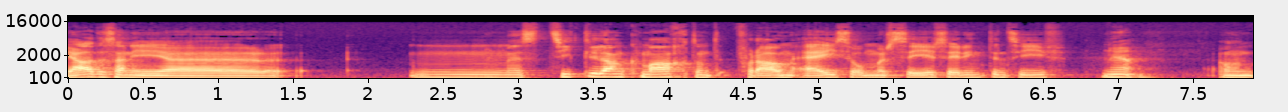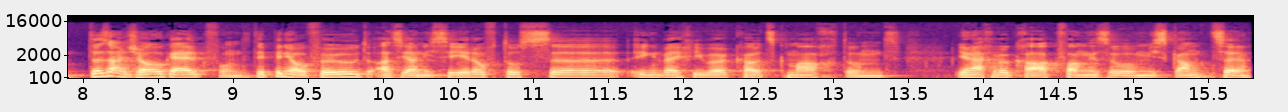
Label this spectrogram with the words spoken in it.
Ja, das habe ich äh, mm, eine Zeit lang gemacht und vor allem einen Sommer sehr, sehr intensiv. Ja. Und das habe ich auch geil gefunden. Dort bin ich auch viel, also ich habe sehr oft draussen irgendwelche Workouts gemacht und ich habe wirklich angefangen, so mein ganzes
